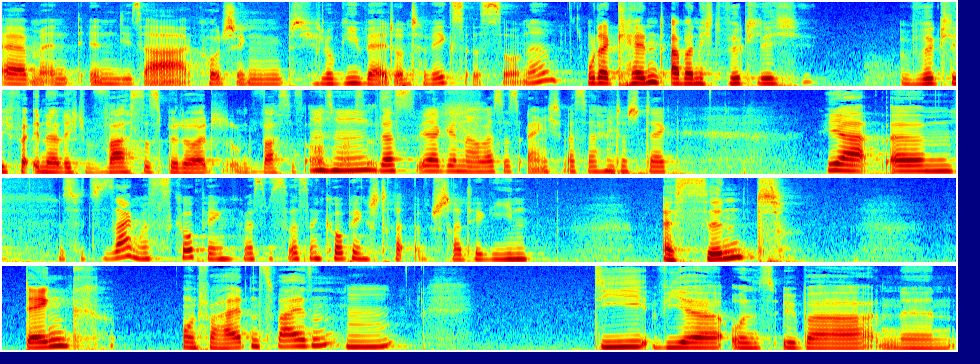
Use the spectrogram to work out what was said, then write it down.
ähm, in, in dieser Coaching-Psychologie-Welt unterwegs ist. So, ne? Oder kennt, aber nicht wirklich, wirklich verinnerlicht, was das bedeutet und was das Ausmaß Mhm, ist. was, ja, genau, was ist eigentlich, was dahinter steckt. Ja, ähm, was würdest du sagen? Was ist Coping? Was, ist, was sind Coping-Strategien? Es sind Denk- und Verhaltensweisen, Mhm. die wir uns über einen,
